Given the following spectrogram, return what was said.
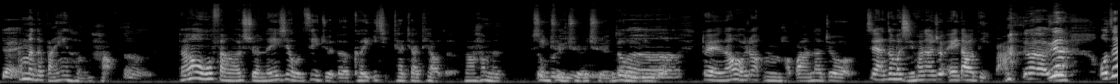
对，他们的反应很好。嗯，然后我反而选了一些我自己觉得可以一起跳跳跳的，然后他们。兴趣缺缺，都不理我。对，然后我就嗯，好吧，那就既然这么喜欢，那就 A 到底吧。对啊，因为我在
